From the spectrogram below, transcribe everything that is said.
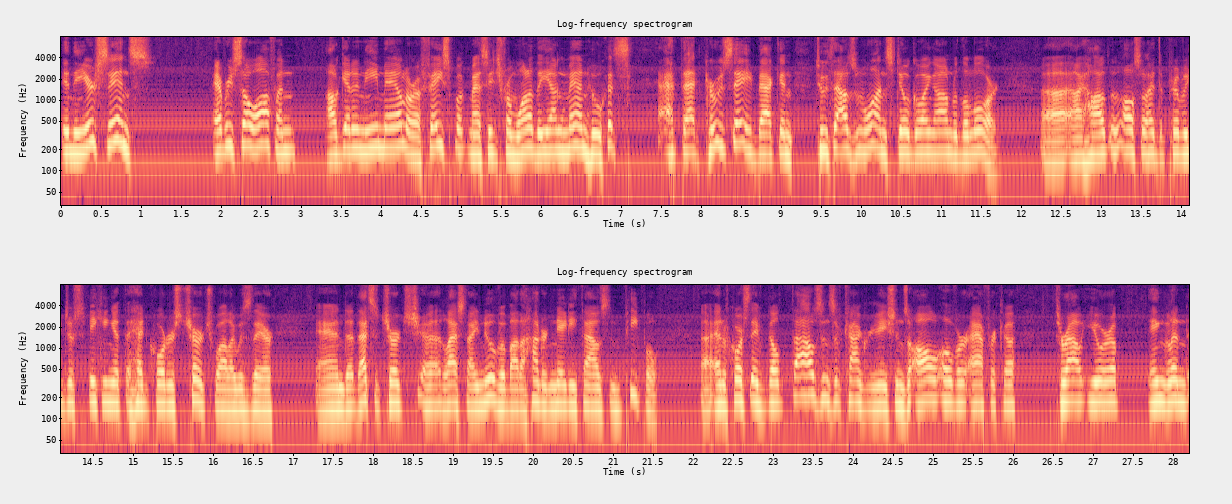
in the years since, every so often I'll get an email or a Facebook message from one of the young men who was at that crusade back in 2001, still going on with the Lord. Uh, I also had the privilege of speaking at the headquarters church while I was there. And uh, that's a church, uh, last I knew, of about 180,000 people. And of course, they've built thousands of congregations all over Africa, throughout Europe, England,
